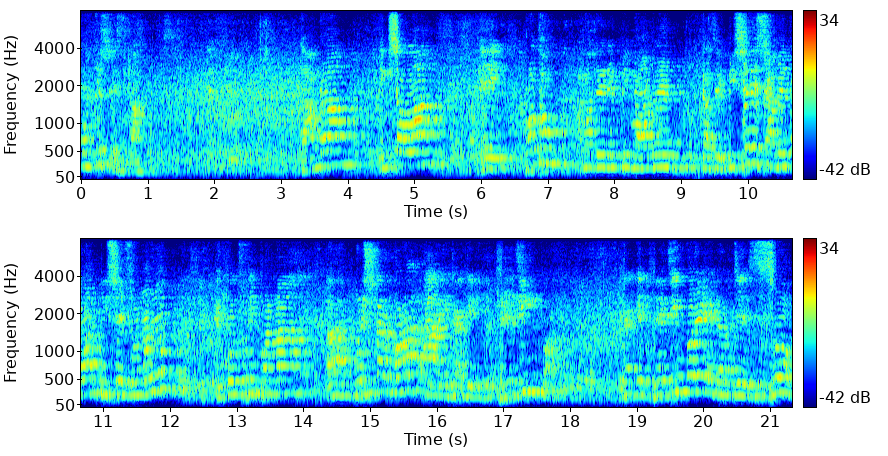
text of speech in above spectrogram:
মধ্যে সে স্নান আমরা ইনশাআল্লাহ এই প্রথম আমাদের এমপি মহোদয়ের কাছে বিশেষ আবেদন, বিশেষ অনুরোধ কচুরি পরিষ্কার এটাকে ড্রেজিং করে এটার যে স্রোত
